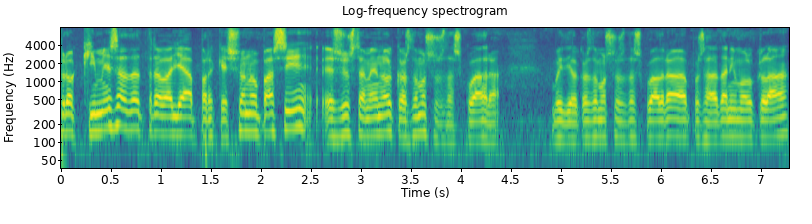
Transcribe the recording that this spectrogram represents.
però qui més ha de treballar perquè això no passi és justament el cos de Mossos d'Esquadra. Vull dir, el cos de Mossos d'Esquadra pues, ha de tenir molt clar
